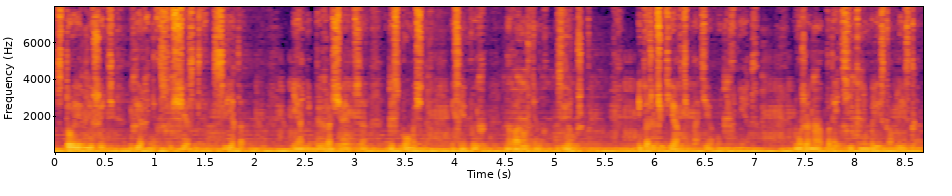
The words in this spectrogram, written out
Стоит лишь верхних существ света, и они превращаются в беспомощных и слепых новорожденных зверушек. И даже чутья в темноте у них нет. Можно подойти к ним близко-близко,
